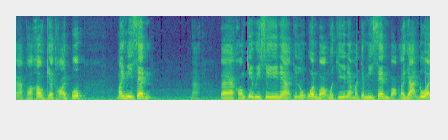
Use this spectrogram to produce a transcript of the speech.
นะพอเข้าเกียร์ถอยปุ๊บไม่มีเส้นนะแต่ของ JVC เนี่ยที่ลุงอ้วนบอกเมื่อกี้เนี่ยมันจะมีเส้นบอกระยะด้วย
